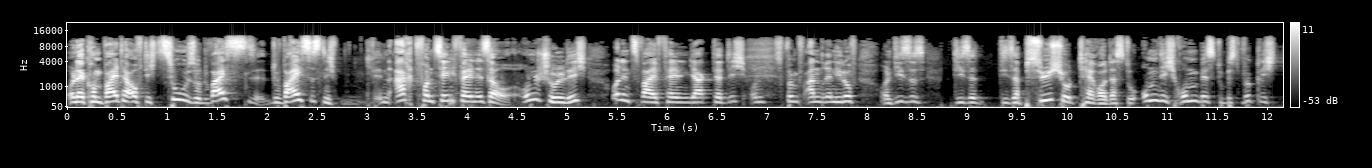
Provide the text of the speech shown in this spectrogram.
Und er kommt weiter auf dich zu. So, du weißt, du weißt es nicht. In acht von zehn Fällen ist er unschuldig und in zwei Fällen jagt er dich und fünf andere in die Luft. Und dieses, diese, dieser Psychoterror, dass du um dich rum bist, du bist wirklich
